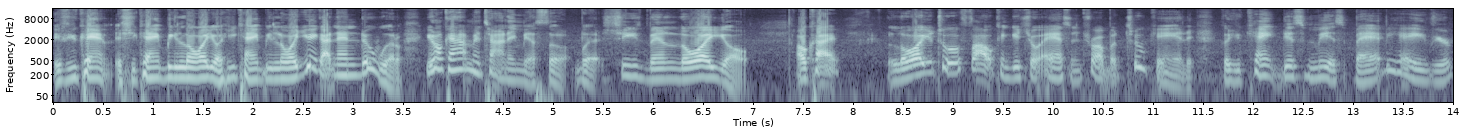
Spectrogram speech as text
If you can't, if she can't be loyal, he can't be loyal, you ain't got nothing to do with her. You don't care how many times they mess up, but she's been loyal. Okay? Loyal to a fault can get your ass in trouble too, Kandi. Because you can't dismiss bad behavior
